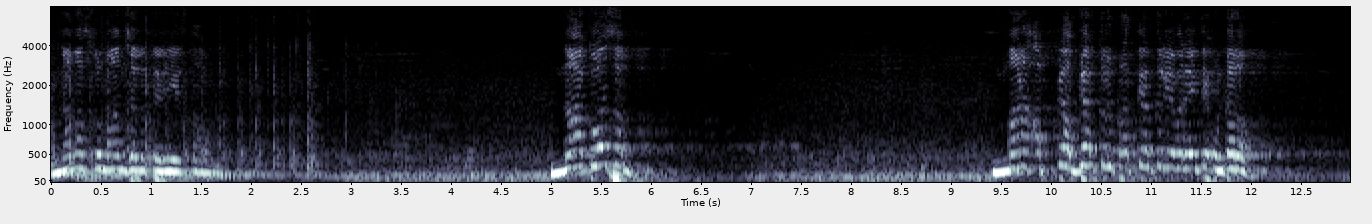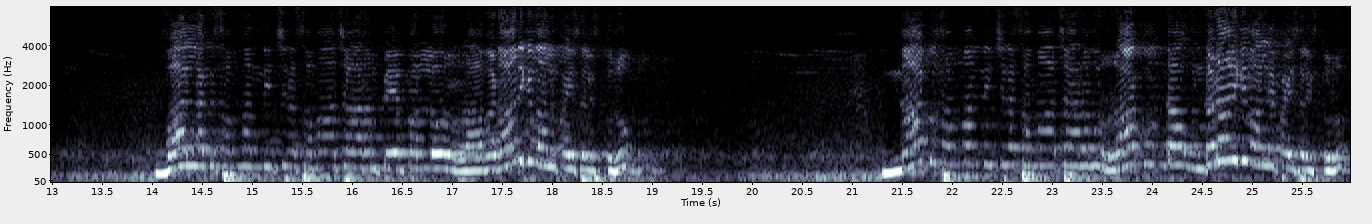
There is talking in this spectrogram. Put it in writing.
నమస్సు మాంజలు తెలియజేస్తా ఉన్నా. నా కోసం మన అభ్యర్థులు ప్రత్యర్థులు ఎవరైతే ఉంటారో వాళ్ళకు సంబంధించిన సమాచారం పేపర్లో రావడానికి వాళ్ళు పైసలు ఇస్తున్నారు నాకు సంబంధించిన సమాచారం రాకుండా ఉండడానికి వాళ్ళే పైసలు ఇస్తున్నారు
